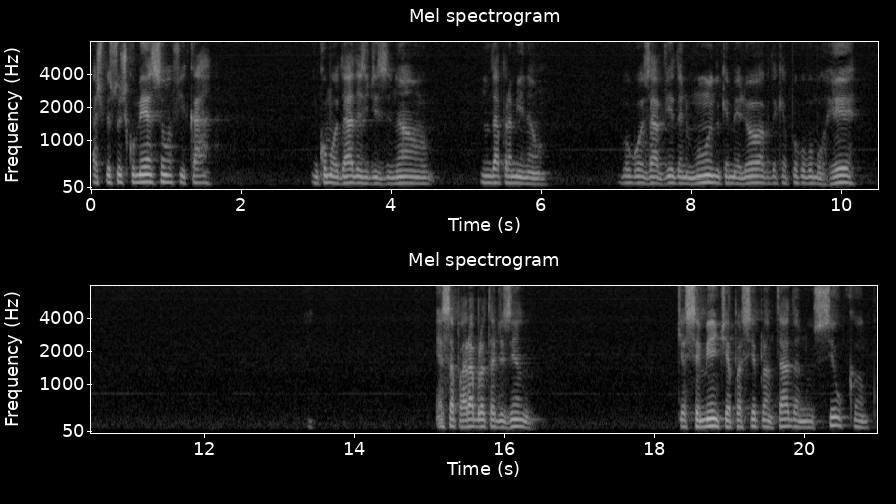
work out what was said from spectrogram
As pessoas começam a ficar incomodadas e dizem: não, não dá para mim não. Vou gozar a vida no mundo, que é melhor, daqui a pouco eu vou morrer. Essa parábola está dizendo que a semente é para ser plantada no seu campo.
